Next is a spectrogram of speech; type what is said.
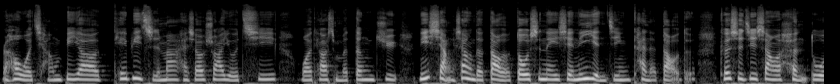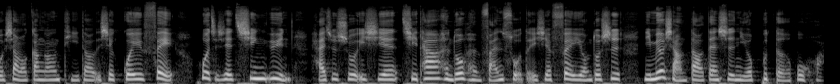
然后我墙壁要贴壁纸吗？还是要刷油漆？我要挑什么灯具？你想象得到的都是那些你眼睛看得到的，可实际上有很多像我刚刚提到的一些规费或者一些清运，还是说一些其他很多很繁琐的一些费用，都是。你没有想到，但是你又不得不花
